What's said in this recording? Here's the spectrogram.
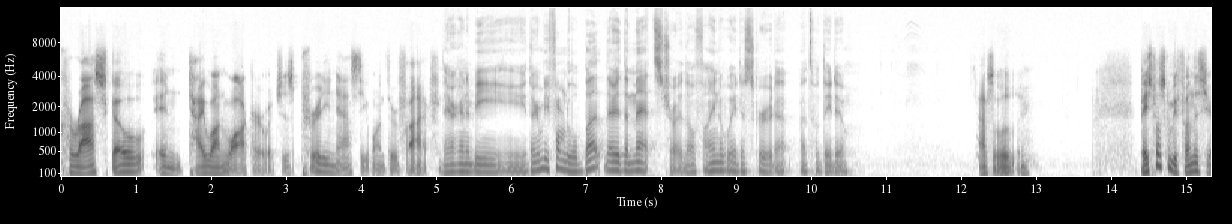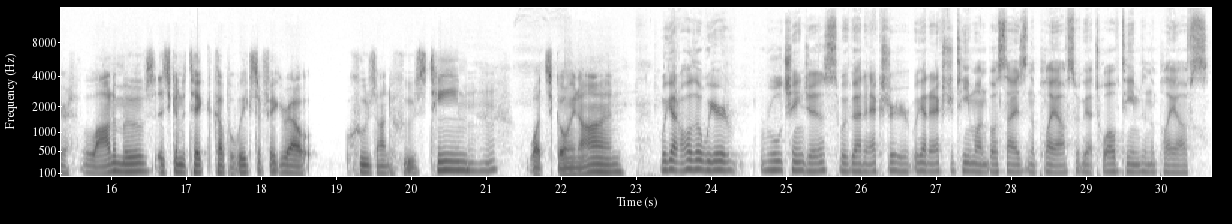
Carrasco, and Taijuan Walker, which is pretty nasty one through five. They're gonna be they're gonna be formidable, but they're the Mets, Troy. They'll find a way to screw it up. That's what they do. Absolutely. Baseball's gonna be fun this year. A lot of moves. It's gonna take a couple weeks to figure out who's on whose team, Mm-hmm. what's going on. We got all the weird rule changes. We've got an extra we got an extra team on both sides in the playoffs. We've got 12 teams in the playoffs.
